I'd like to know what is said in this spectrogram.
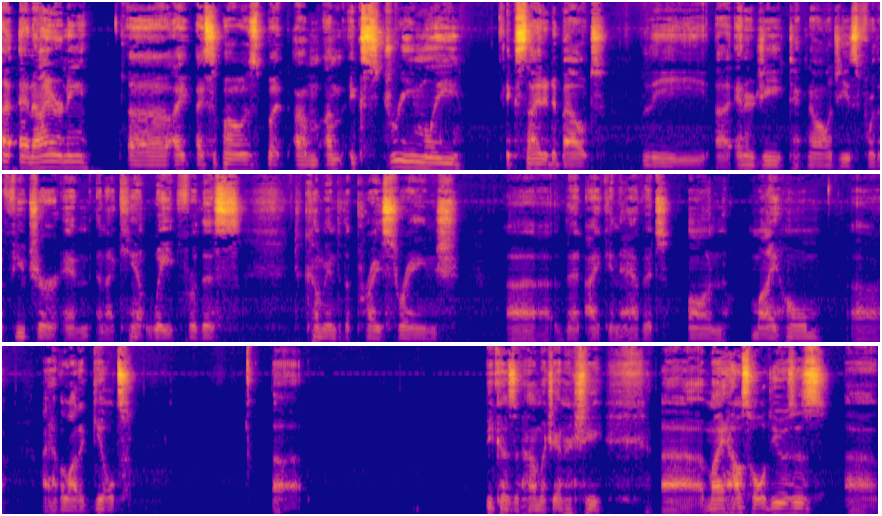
A- an irony, uh, I, I, suppose, but um, I'm extremely excited about the uh, energy technologies for the future, and, and I can't wait for this to come into the price range uh, that I can have it on my home. Uh, I have a lot of guilt uh, because of how much energy uh, my household uses, uh,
